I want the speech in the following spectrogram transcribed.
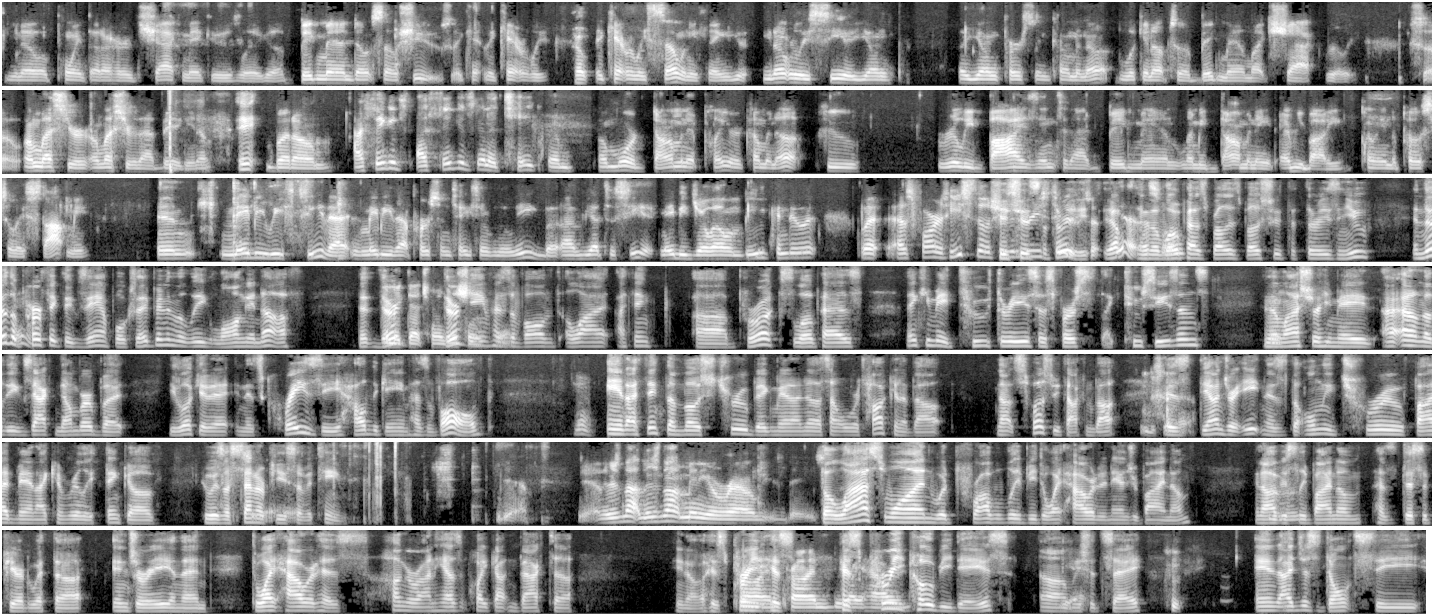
you know, a point that I heard Shaq make. Who's like, uh, "Big man don't sell shoes. They can't. They can't really. Yep. They can't really sell anything. You you don't really see a young, a young person coming up looking up to a big man like Shaq, really. So unless you're unless you're that big, you know. It- But um, I think it's I think it's gonna take a, a more dominant player coming up who really buys into that big man. Let me dominate everybody, playing the post till they stop me. And maybe we see that, and maybe that person takes over the league. But I've yet to see it. Maybe Joel Embiid can do it. But as far as he's still shooting, he shoots the three. So, yep. yeah, and the I'm- Lopez brothers both shoot the threes, and you and they're the Yeah. perfect example because they've been in the league long enough that their that their game has yeah. evolved a lot. I think uh, Brooks Lopez, I think he made two threes his first like two seasons, and then Hmm. last year he made I, I don't know the exact number, but you look at it and it's crazy how the game has evolved. Yeah. And I think the most true big man, I know that's not what we're talking about, not supposed to be talking about, is DeAndre Ayton is the only true five man I can really think of who is a centerpiece Yeah. of a team. yeah, yeah. There's not there's not many around these days. The last one would probably be Dwight Howard and Andrew Bynum. And mm-hmm. obviously Bynum has disappeared with the injury and then Dwight Howard has hung around. He hasn't quite gotten back to you know his pre prime, his prime his pre Kobe days, um, Yeah. we should say. and I just don't see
